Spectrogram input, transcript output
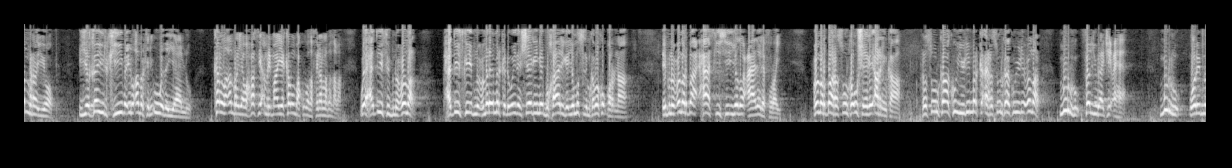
amrayo iyo kayrkiiba inuu amarkani u wada yaallo. Kan la amraya waxba sii amri maayo kan unbaa ku wada filan labadaba. Waa xadiid ibnu cumar. Xadiidkii ibnu cumar ee marka dhaweydan sheegayne bukhaariga iyo muslimkaba ku qornaa. Ibnu cumar baa xaaskiisii iyadoo caadale furay. Cumar baa rasuulka u sheegay arrinkaa rasuulkaa ku yidhi marka rasuulkaa ku yidhi cumar murhu falyuraajichaha murhu war ibnu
